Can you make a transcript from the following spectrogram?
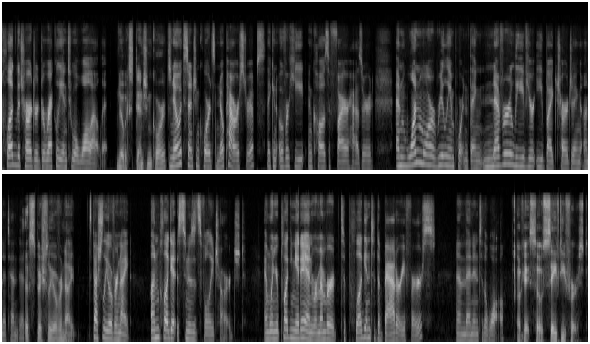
plug the charger directly into a wall outlet. No extension cords? No extension cords, no power strips. They can overheat and cause a fire hazard. And one more really important thing, never leave your e-bike charging unattended, Especially overnight. especially overnight. Unplug it as soon as it's fully charged. And when you're plugging it in, remember to plug into the battery first and then into the wall. Okay, so safety first.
